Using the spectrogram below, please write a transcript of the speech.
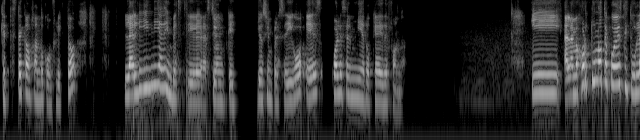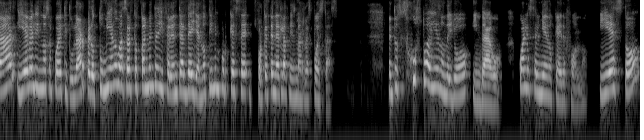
que te esté causando conflicto, la línea de investigación que yo siempre se digo es cuál es el miedo que hay de fondo. Y a lo mejor tú no te puedes titular y Evelyn no se puede titular, pero tu miedo va a ser totalmente diferente al de ella. No tienen por qué, ser, por qué tener las mismas respuestas. Entonces, justo ahí es donde yo indago. ¿Cuál es el miedo que hay de fondo? Y esto,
